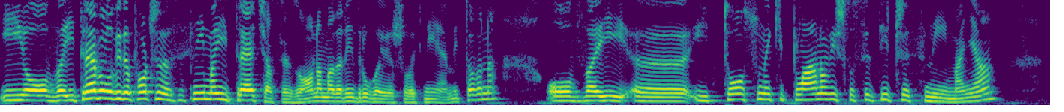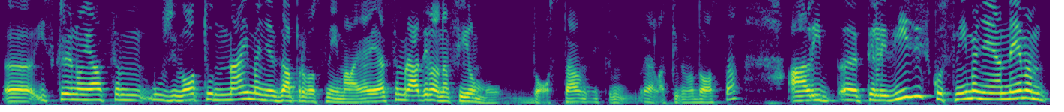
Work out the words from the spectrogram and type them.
I, ovaj, I trebalo bi da počne da se snima i treća sezona, mada ni druga još uvek nije emitovana. Ovaj, e, I to su neki planovi što se tiče snimanja. E, iskreno, ja sam u životu najmanje zapravo snimala. Ja, ja sam radila na filmu dosta, mislim, relativno dosta, ali e, televizijsko snimanje ja nemam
